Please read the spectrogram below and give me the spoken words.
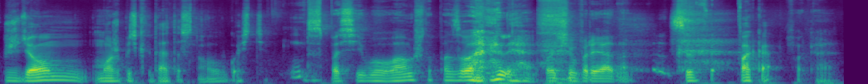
Ждем, может быть, когда-то снова в гости. Спасибо вам, что позвали. Очень приятно. Супер. Пока. Пока.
